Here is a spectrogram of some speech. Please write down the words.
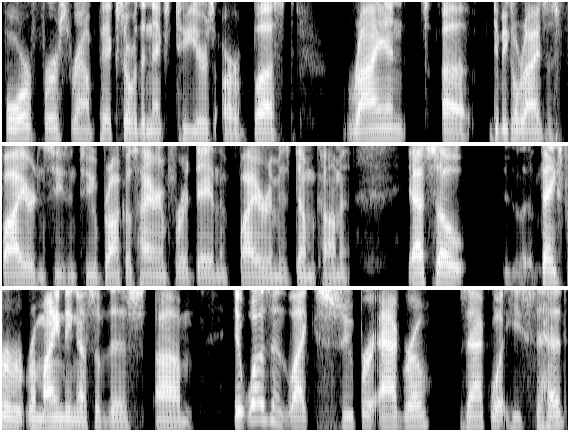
four first round picks over the next two years are a bust. Ryan, uh, DeMeco Ryans is fired in season two. Broncos hire him for a day and then fire him. His dumb comment. Yeah. So thanks for reminding us of this. Um, it wasn't like super aggro, Zach, what he said,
